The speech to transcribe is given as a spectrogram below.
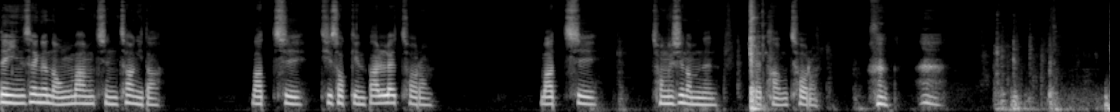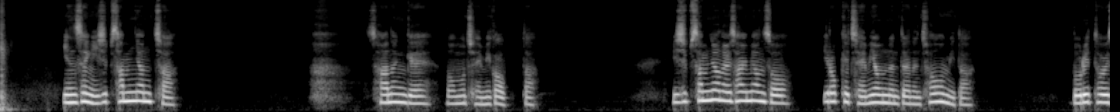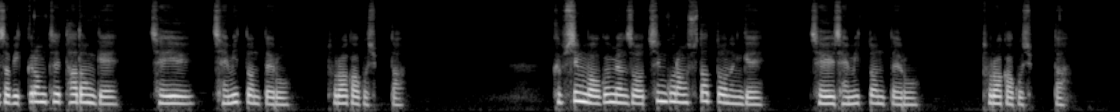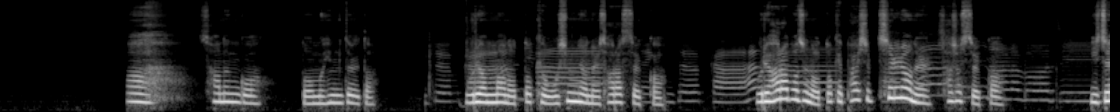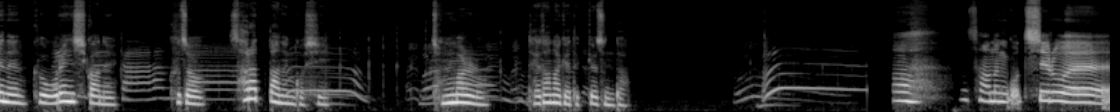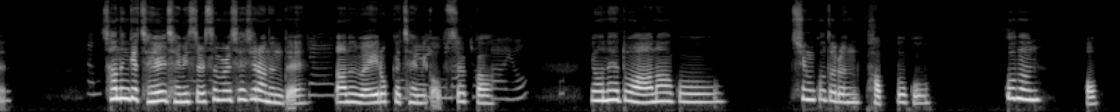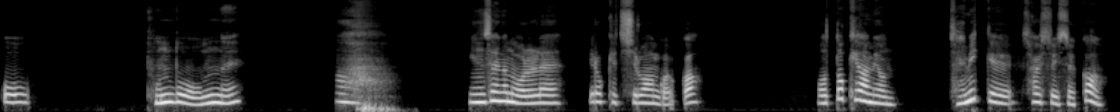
내 인생은 엉망진창이다. 마치 뒤섞인 빨래처럼. 마치 정신없는 내 방처럼. 인생 23년 차. 사는 게 너무 재미가 없다. 23년을 살면서 이렇게 재미없는 때는 처음이다. 놀이터에서 미끄럼틀 타던 게 제일 재밌던 때로 돌아가고 싶다. 급식 먹으면서 친구랑 수다 떠는 게 제일 재밌던 때로 돌아가고 싶다. 아, 사는 거 너무 힘들다. 우리 엄마는 어떻게 50년을 살았을까? 우리 할아버지는 어떻게 87년을 사셨을까? 이제는 그 오랜 시간을 그저 살았다는 것이 정말로 대단하게 느껴진다. 아, 사는 거 지루해. 사는 게 제일 재밌을 스물셋이라는데 나는 왜 이렇게 재미가 없을까? 연애도 안 하고, 친구들은 바쁘고, 꿈은 없고, 돈도 없네. 아, 인생은 원래 이렇게 지루한 걸까? 어떻게 하면 재밌게 살 수 있을까?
